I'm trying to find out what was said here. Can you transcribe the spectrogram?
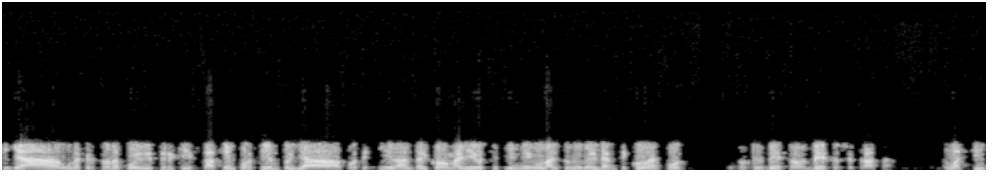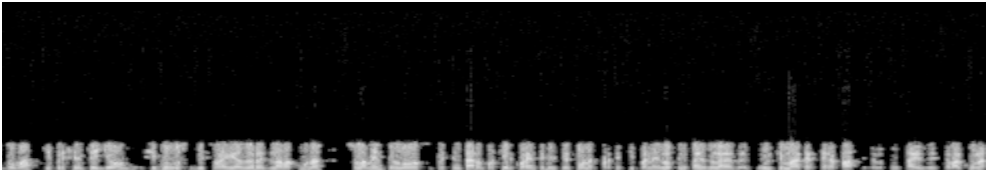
y ya una persona puede decir que está 100% ya protegida ante el coronavirus, que tiene un alto nivel de anticuerpos, entonces, de eso, de eso se trata. Los síntomas que presenté yo, según los desarrolladores de la vacuna, solamente los presentaron porque 40.000 personas participan en los ensayos de la última tercera fase de los ensayos de esta vacuna.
